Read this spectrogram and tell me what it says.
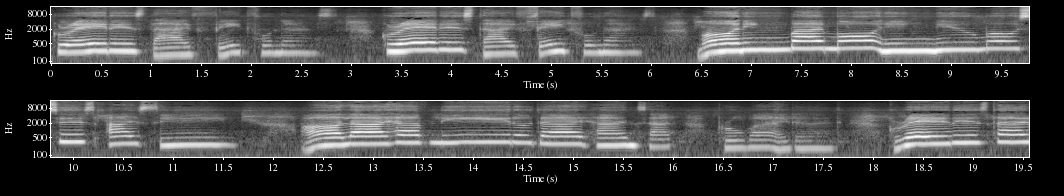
Great is thy faithfulness, great is thy faithfulness. Morning by morning, new mercies I see. All I have need of thy hands hath provided. Great is thy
